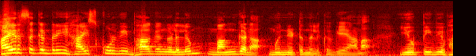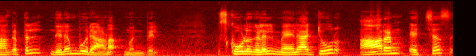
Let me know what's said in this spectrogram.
ഹയർ സെക്കൻഡറി ഹൈസ്കൂൾ വിഭാഗങ്ങളിലും മങ്കട മുന്നിട്ട് നിൽക്കുകയാണ്. യു പി വിഭാഗത്തിൽ നിലമ്പൂരാണ് മുൻപിൽ. സ്കൂളുകളിൽ Melattur R M H S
